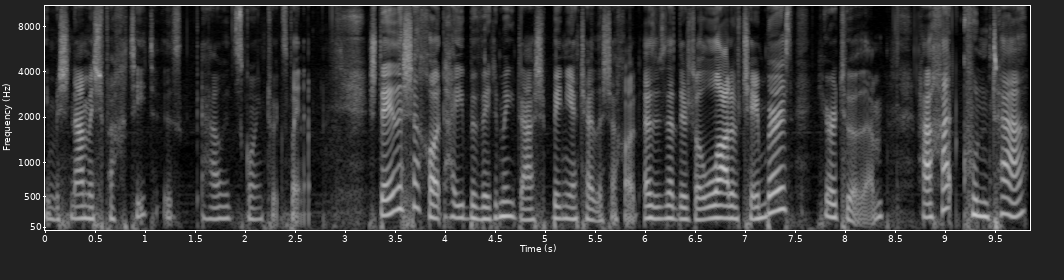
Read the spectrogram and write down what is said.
the Mishnah Mishpachtit is, how it's going to explain it. Shtei l'shachot hayu b'veit ben yatrai l'shachot. As I said, there's a lot of chambers. Here are two of them. Hachat kunta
